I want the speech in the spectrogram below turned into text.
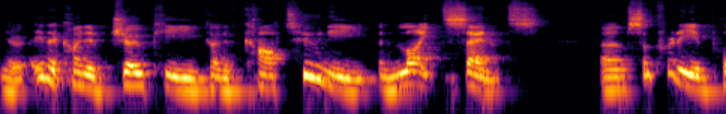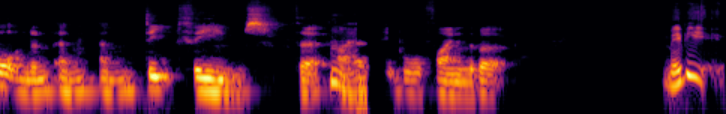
you know, in a kind of jokey, kind of cartoony and light sense, um, some pretty important and, and, and deep themes that hmm. I hope people will find in the book maybe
